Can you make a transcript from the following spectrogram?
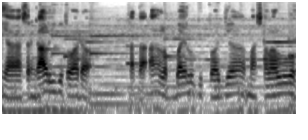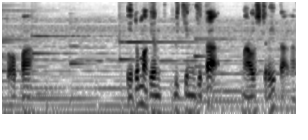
ya sering kali gitu ada kata ah lebay lu gitu aja masa lalu atau apa. Itu makin bikin kita males cerita kan.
